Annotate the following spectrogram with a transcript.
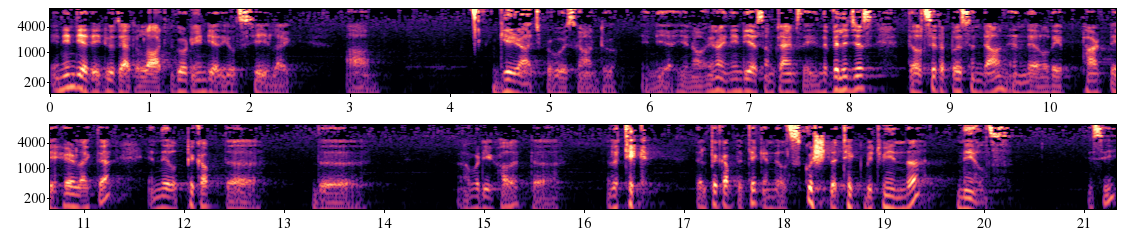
in India they do that a lot. If you go to India, you'll see like um, Giriraj Prabhu has gone to India. You know, you know, in India sometimes they, in the villages they'll sit a person down and they'll they part their hair like that and they'll pick up the the uh, what do you call it the the tick. They'll pick up the tick and they'll squish the tick between the nails. You see?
